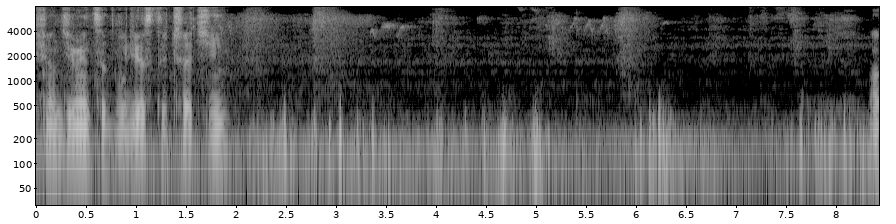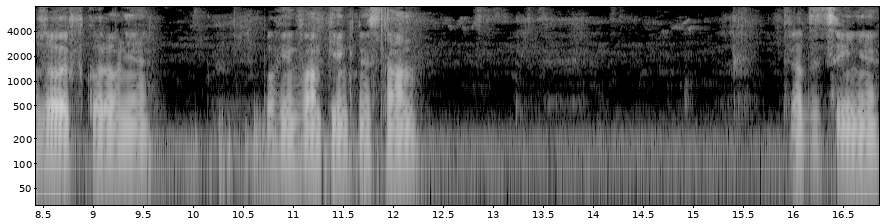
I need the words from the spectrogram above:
Tysiąc dziewięćset dwudziesty trzeci. Orzełek w koronie. Powiem Wam, piękny stan. Tradycyjnie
